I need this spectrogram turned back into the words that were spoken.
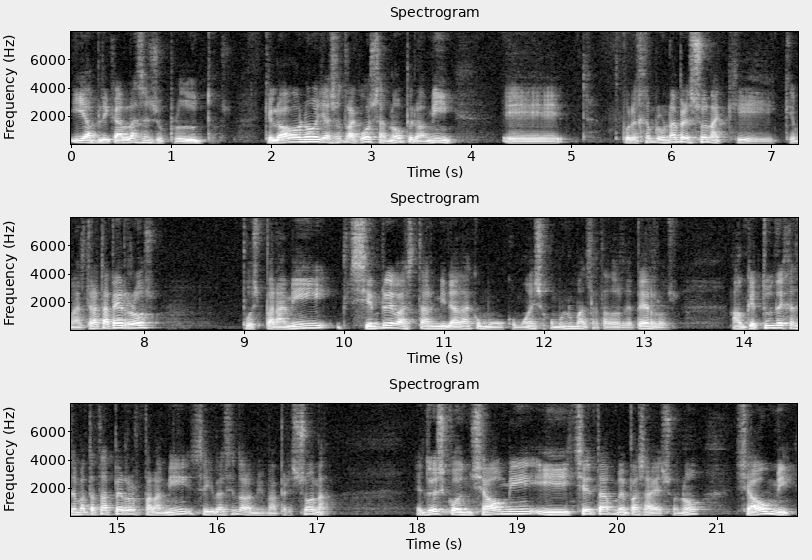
y aplicarlas en sus productos. Que lo haga o no ya es otra cosa, ¿no? Pero a mí, eh, por ejemplo, una persona que, maltrata perros, pues para mí siempre va a estar mirada como, como eso, como un maltratador de perros aunque tú dejes de maltratar perros, para mí seguirá siendo la misma persona. Entonces con Xiaomi y Cheta me pasa eso, ¿no? Xiaomi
